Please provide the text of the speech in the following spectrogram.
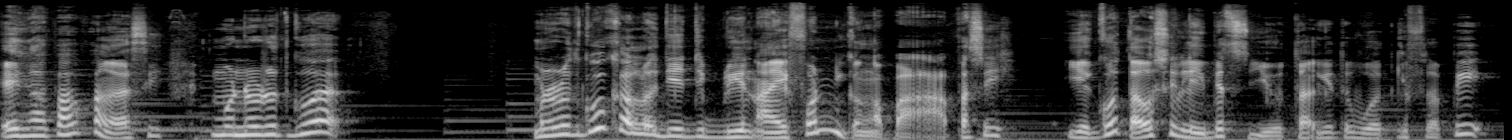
Eh nggak apa-apa nggak sih? Menurut gue menurut gue kalau dia dibeliin iPhone juga nggak apa-apa sih. Ya gue tahu sih limit sejuta gitu buat gift tapi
